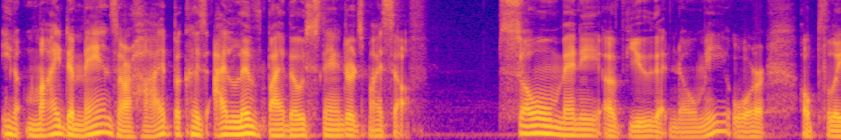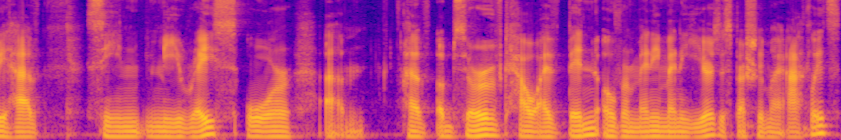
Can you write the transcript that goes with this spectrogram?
you know, my demands are high because I live by those standards myself. So many of you that know me, or hopefully have seen me race, or um, have observed how I've been over many, many years, especially my athletes.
